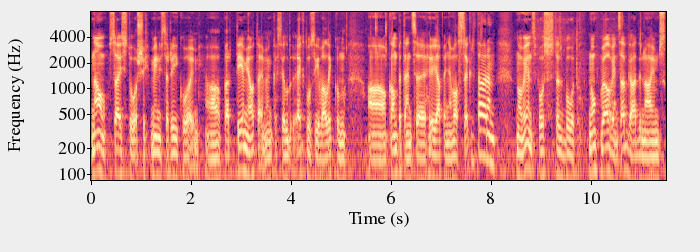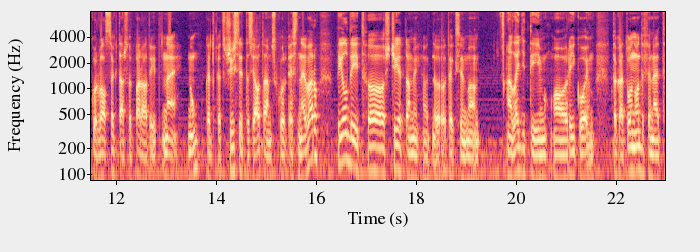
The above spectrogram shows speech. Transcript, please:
nav saistoši ministra rīkojumi par tiem jautājumiem, kas ir ekskluzīvā likuma kompetencē jāpieņem valsts sekretāram. No vienas puses tas būtu nu, vēl viens atgādinājums, kur valsts sekretārs var parādīt, nē, nu, kad, kad šis ir tas jautājums, kur es nevaru pildīt šķietami teiksim, leģitīmu rīkojumu. Tā kā to nodefinēt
